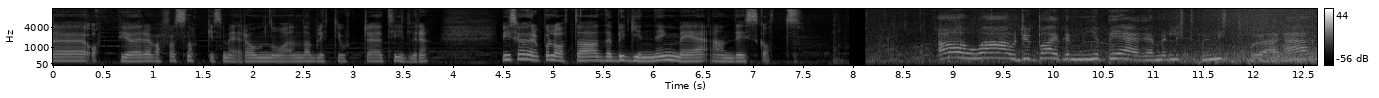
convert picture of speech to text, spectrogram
eh, oppgjør, i hvert fall snakkes mer om nå enn det har blitt gjort eh, tidligere. Vi skal høre på låta 'The Beginning' med Andy Scott. Å, wow, Dubai ble mye bedre med Lytt på nytt på øret.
